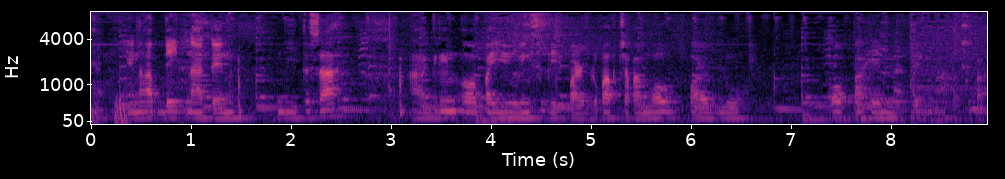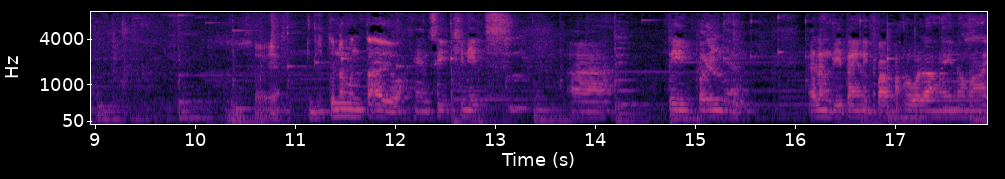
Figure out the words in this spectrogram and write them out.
yan, yan ang update natin dito sa uh, green opa Ewing split par blue cup tsaka mauve par blue opa hen natin mga katuka So, ayan. Dito naman tayo. Ayan si Chinits. Uh, paid pa rin yan. Alang di tayo nagpapakawala ngayon ng mga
